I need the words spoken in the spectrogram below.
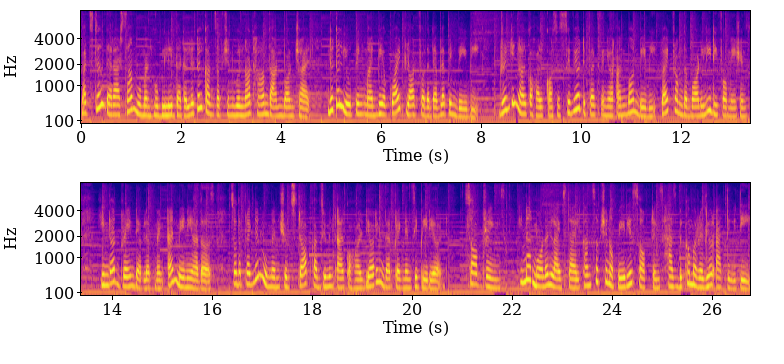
But still, there are some women who believe that a little consumption will not harm the unborn child. Little you think might be a quite lot for the developing baby. Drinking alcohol causes severe defects in your unborn baby, right from the bodily deformations, hindered brain development, and many others. So, the pregnant women should stop consuming alcohol during their pregnancy period. Soft drinks. In our modern lifestyle, consumption of various soft drinks has become a regular activity.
